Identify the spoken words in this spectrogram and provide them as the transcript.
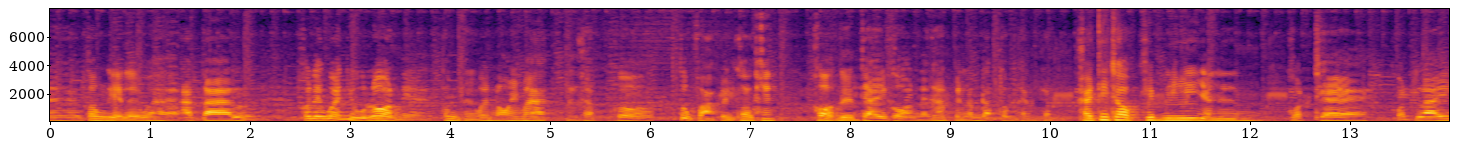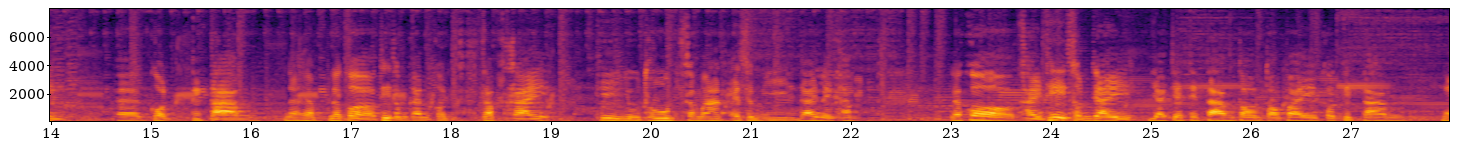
นะครับต้องเรียนเลยว่าอัตราเขาเรียกว่าอยู่รอดเนี่ยต้องถือว่าน้อยมากนะครับ ก็ต้องฝากเป็นข้อคิดข้อเตือนใจก่อนนะครับ เป็นลำดับสำคัญครับ ใครที่ชอบคลิปนี้อย่าลืมกดแชร์ กดไลค์ กดติดตามนะครับ แล้วก็ที่สำคัญกด subscribe ที่ YouTube Smart SME ได้เลยครับ แล้วก็ใครที่สนใจอยากจะติดตามตอนต่อไปก็ติดตามใน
